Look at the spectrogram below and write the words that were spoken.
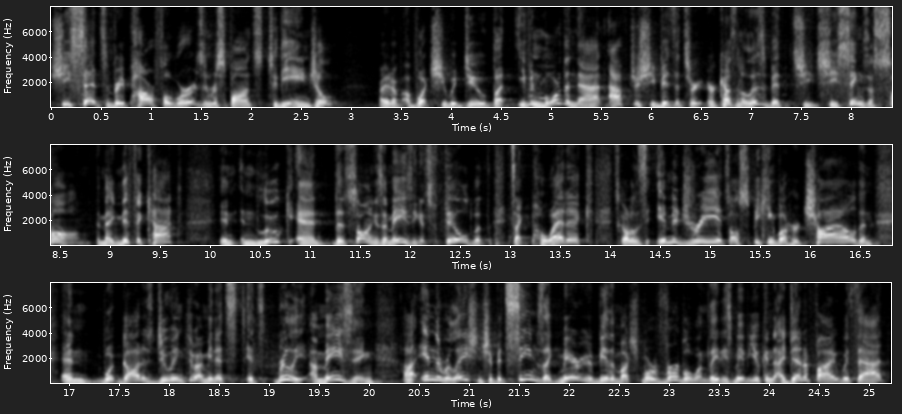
she said some very powerful words in response to the angel right, of, of what she would do. But even more than that, after she visits her, her cousin Elizabeth, she, she sings a song, the Magnificat in, in Luke, and the song is amazing. It's filled with, it's like poetic, it's got all this imagery, it's all speaking about her child and, and what God is doing through. I mean, it's, it's really amazing. Uh, in the relationship, it seems like Mary would be the much more verbal one. Ladies, maybe you can identify with that.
